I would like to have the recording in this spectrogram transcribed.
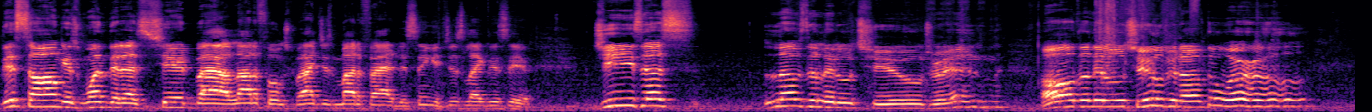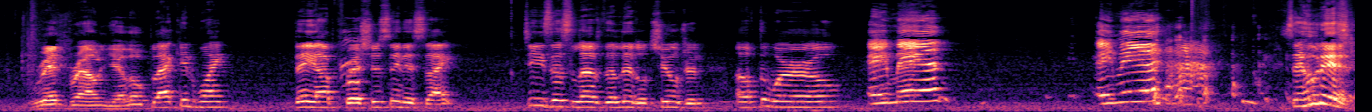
This song is one that is shared by a lot of folks, but I just modified it to sing it just like this here. Jesus loves the little children, all the little children of the world. Red, brown, yellow, black, and white, they are precious in his sight. Jesus loves the little children of the world. Amen. Amen. Say who did?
